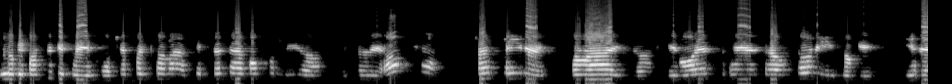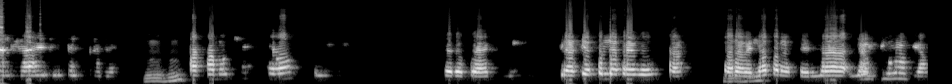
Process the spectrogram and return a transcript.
lo que pasa es que pues muchas personas siempre se han confundido de, oh mira, translator, alright, llegó el, el traductor y lo que y en realidad es el intérprete. Uh Pasa muchísimo, pero pues aquí, gracias por la pregunta, para verla, para hacer la, la información.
